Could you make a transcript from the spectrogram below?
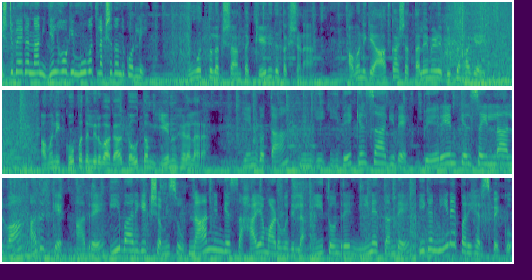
ಇಷ್ಟು ಬೇಗ ನಾನು ಎಲ್ಲಿ ಹೋಗಿ ಮೂವತ್ತು ಲಕ್ಷ ತಂದು ಕೊಡ್ಲಿ? ಮೂವತ್ತು ಲಕ್ಷ ಅಂತ ಕೇಳಿದ ತಕ್ಷಣ ಅವನಿಗೆ ಆಕಾಶ ತಲೆ ಮೇಲೆ ಬಿದ್ದ ಹಾಗೆ ಆಯಿತು. ಅವನಿಗೆ ಕೋಪದಲ್ಲಿರುವಾಗ ಗೌತಮ್ ಏನೂ ಹೇಳಲಾರ. ಏನ್ ಗೊತ್ತಾ? ನಿಮ್ಗೆ ಇದೇ ಕೆಲ್ಸ ಆಗಿದೆ. ಬೇರೆ ಏನ್ ಕೆಲ್ಸ ಇಲ್ಲ ಅಲ್ವಾ? ಅದಕ್ಕೆ. ಆದ್ರೆ ಈ ಬಾರಿಗೆ ಕ್ಷಮಿಸು ನಾನ್ ನಿನ್ಗೆ ಸಹಾಯ ಮಾಡುವುದಿಲ್ಲ. ಈ ತೊಂದ್ರೆ ನೀನೇ ತಂದೆ ಈಗ ನೀನೇ ಪರಿಹರಿಸ್ಬೇಕು.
